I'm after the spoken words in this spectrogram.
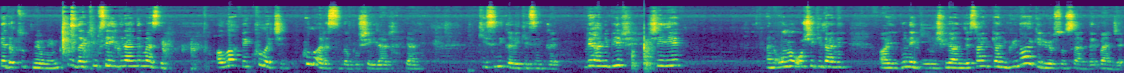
ya da tutmuyor muyum? Bunu da kimseyi ilgilendirmez. Allah ve kul için, kul arasında bu şeyler yani. Kesinlikle ve kesinlikle. Ve hani bir şeyi hani onu o şekilde hani ay bu ne giymiş filan diye sanki hani günah giriyorsun sen de bence.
